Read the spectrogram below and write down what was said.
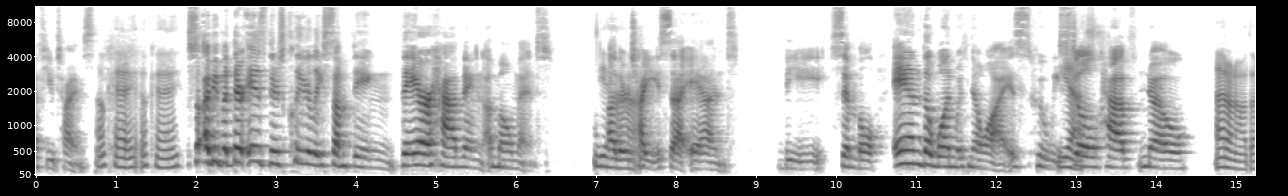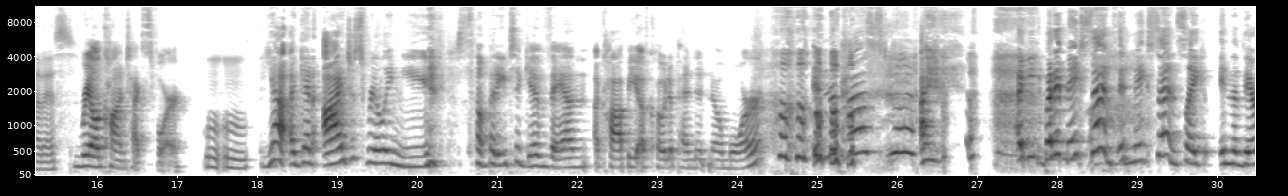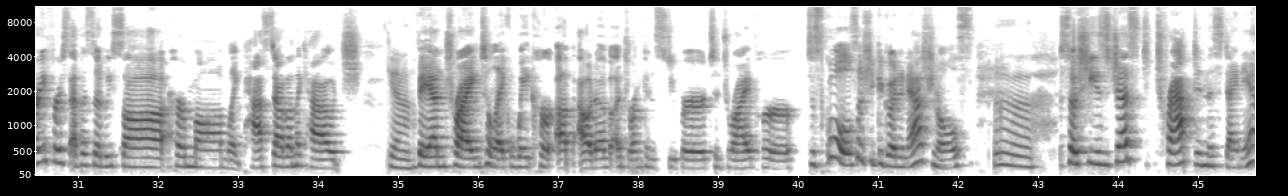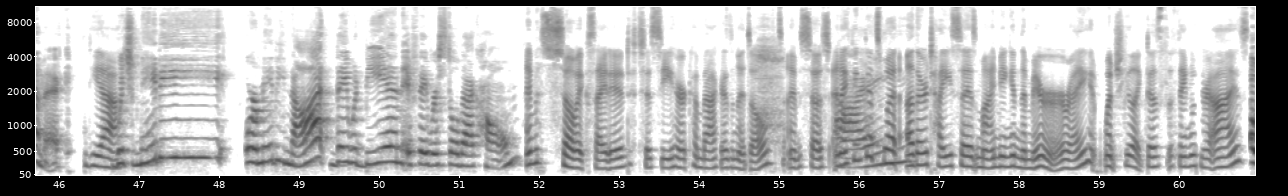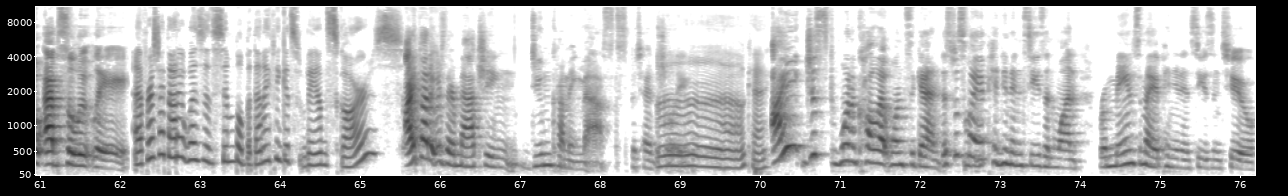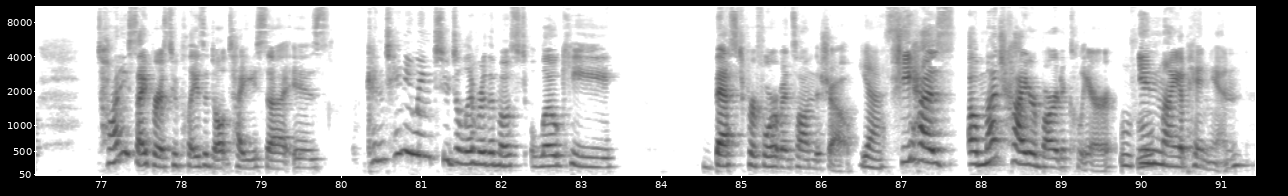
a few times. Okay. Okay. So, I mean, but there is, there's clearly something, they are having a moment, Yeah. other Taissa and the symbol, and the one with no eyes, who we Yes. still have no I don't know what that is. real context for. Mm-mm. Yeah, again, I just really need somebody to give Van a copy of Codependent No More. In the past, I I mean, but it makes sense. It makes sense. Like in the very first episode we saw her mom like passed out on the couch, yeah. Van trying to like wake her up out of a drunken stupor to drive her to school so she could go to nationals. Ugh. So she's just trapped in this dynamic yeah. which maybe or maybe not they would be in if they were still back home. I'm so excited to see her come back as an adult. I'm so, and I think that's what other Taissa is miming in the mirror, right? When she like does the thing with her eyes. Oh, absolutely. At first, I thought it was a symbol, but then I think it's Van's scars. I thought it was their matching Doomcoming masks potentially. Uh, okay. I just want to call out once again. This was my Mhm. opinion in season 1, remains my opinion in season 2. Tawny Cypress who plays adult Taissa is continuing to deliver the most low-key best performance on the show. Yes. She has a much higher bar to clear, Mhm. in my opinion.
